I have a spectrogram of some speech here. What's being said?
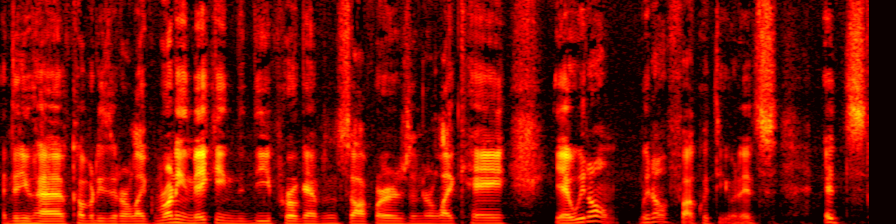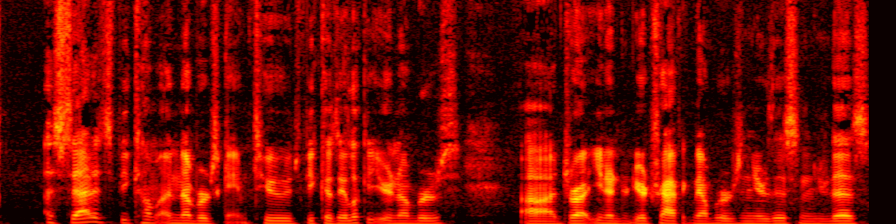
And then you have companies that are like running, making the D programs and softwares, and they're like, "Hey, yeah, we don't, we don't fuck with you." And it's, it's a sad it's become a numbers game too. It's because they look at your numbers, uh, you know, your traffic numbers, and you're this and you're this,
